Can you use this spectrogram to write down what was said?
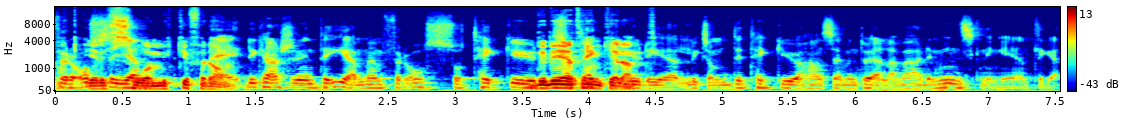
för oss är det så igen- mycket för dem? Nej, det kanske det inte är, men för oss så täcker ju Det är det så jag täcker tänker ju att- det, liksom, det täcker ju hans eventuella värdeminskning egentligen.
